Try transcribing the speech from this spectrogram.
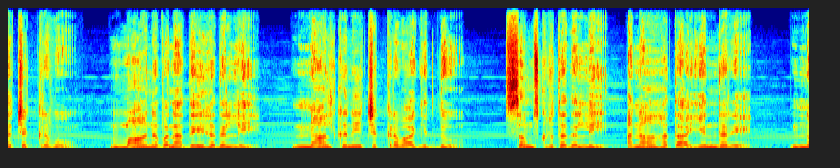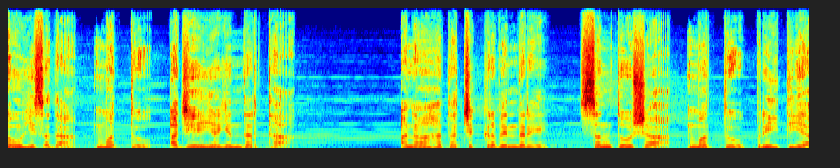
ಚಕ್ರವು ಮಾನವನ ದೇಹದಲ್ಲಿ ನಾಲ್ಕನೇ ಚಕ್ರವಾಗಿದ್ದು, ಸಂಸ್ಕೃತದಲ್ಲಿ ಅನಾಹತ ಎಂದರೆ ನೋಹಿಸದ ಮತ್ತು ಅಜೇಯ ಎಂದರ್ಥ. ಅನಾಹತ ಚಕ್ರವೆಂದರೆ ಸಂತೋಷ ಮತ್ತು ಪ್ರೀತಿಯ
